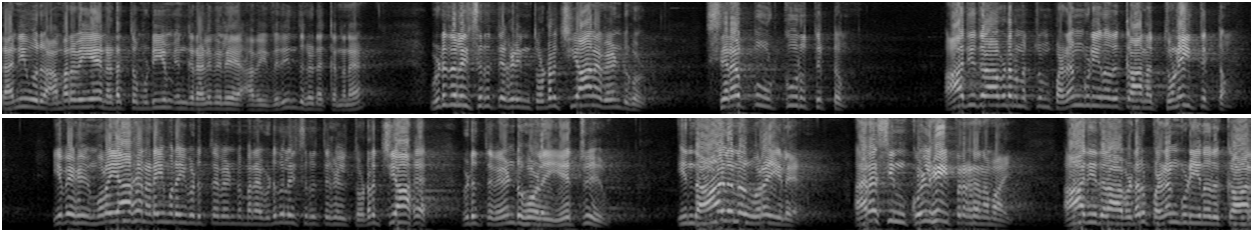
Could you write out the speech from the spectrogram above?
தனி ஒரு அமர்வையே நடத்த முடியும் என்கிற அளவிலே அவை விரிந்து கிடக்கின்றன. விடுதலை சிறுத்தைகளின் தொடர்ச்சியான வேண்டுகோள் சிறப்பு உட்கூறு திட்டம் ஆதிதிராவிடர் மற்றும் பழங்குடியினருக்கான துணை திட்டம் இவைகள் முறையாக நடைமுறைப்படுத்த வேண்டும் என விடுதலை சிறுத்தைகள் தொடர்ச்சியாக விடுத்த வேண்டுகோளை ஏற்று இந்த ஆளுநர் உரையிலே அரசின் கொள்கை பிரகடனமாய் ஆதிதிராவிடர் பழங்குடியினருக்கான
